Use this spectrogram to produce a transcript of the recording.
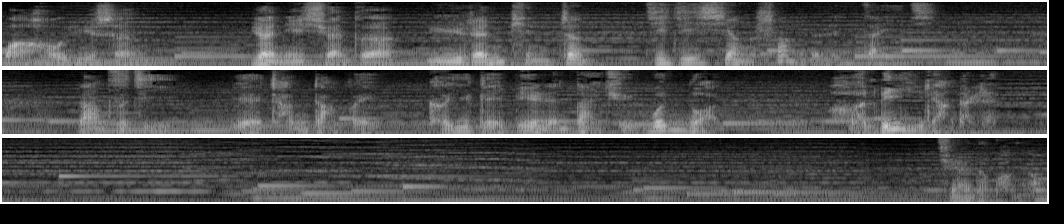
往后余生，愿你选择与人品正、积极向上的人在一起，让自己。也成长为可以给别人带去温暖和力量的人。亲爱的朋友，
